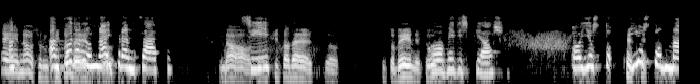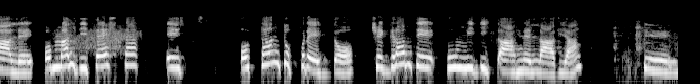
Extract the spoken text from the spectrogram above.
Eh An- no, sono Ancora non hai adesso. pranzato? No, sono Sì? uscito adesso. Tutto bene tu? Oh, mi dispiace. Oh, io sto, io sto male, ho mal di testa e ho tanto freddo, c'è grande umidità nell'aria che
